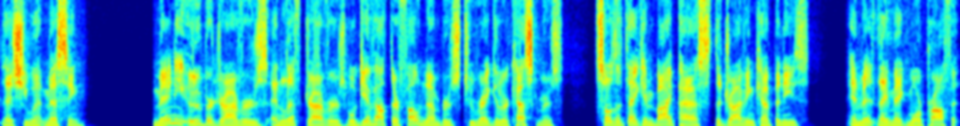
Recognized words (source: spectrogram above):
that she went missing, many Uber drivers and Lyft drivers will give out their phone numbers to regular customers so that they can bypass the driving companies and they make more profit.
